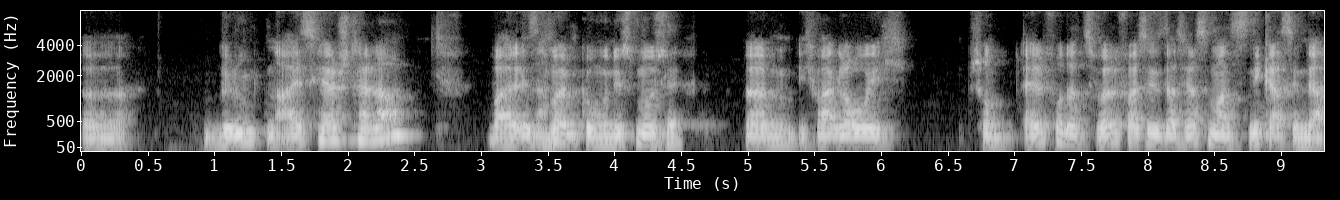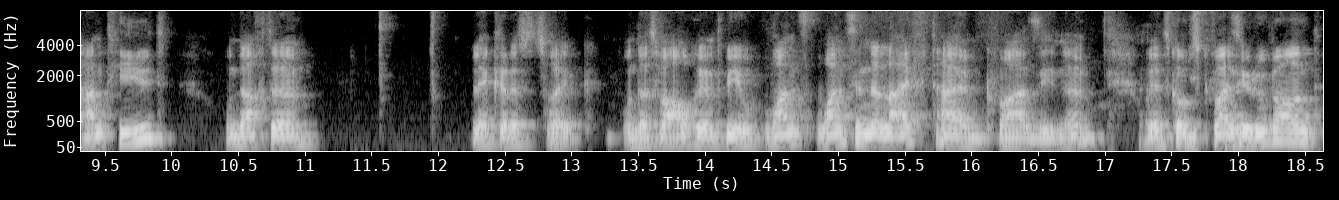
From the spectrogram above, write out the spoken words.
äh, berühmten Eishersteller, weil ich sag mal, im Kommunismus, okay. Ähm, ich war, glaube ich, schon elf oder zwölf, als ich das erste Mal Snickers in der Hand hielt und dachte, leckeres Zeug. Und das war auch irgendwie once, once in a lifetime quasi. Ne? Und jetzt kommt es quasi rüber und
